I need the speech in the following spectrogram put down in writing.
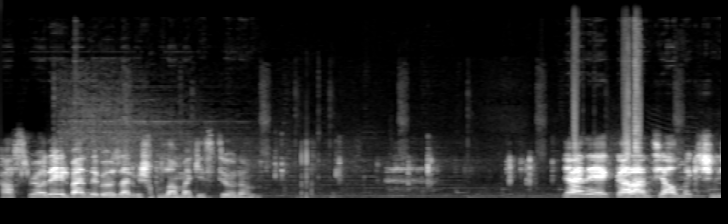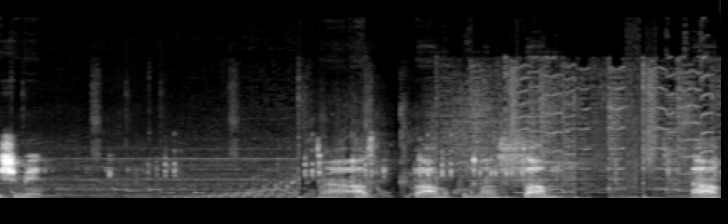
Kasmıyor değil, ben de bir özel güç kullanmak istiyorum. Yani garanti almak için işimi. Aa, az daha mı kullansam? Tamam,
